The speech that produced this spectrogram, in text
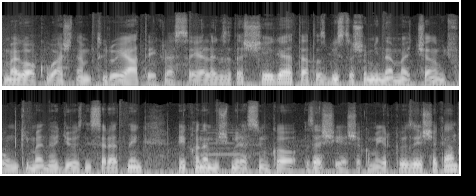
megalkuvás nem tűrő játék lesz a jellegzetessége, tehát az biztos, hogy minden meccsen úgy fogunk kimenni, hogy győzni szeretnénk, még ha nem is mi leszünk az esélyesek a mérkőzéseken.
